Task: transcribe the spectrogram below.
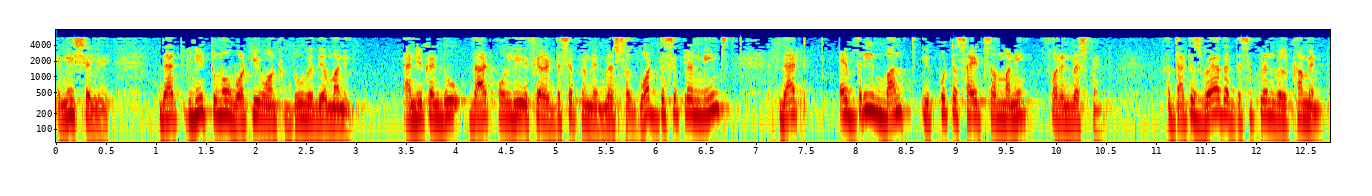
initially, that you need to know what you want to do with your money. And you can do that only if you're a disciplined investor. What discipline means? That every month you put aside some money for investment. That is where the discipline will come in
